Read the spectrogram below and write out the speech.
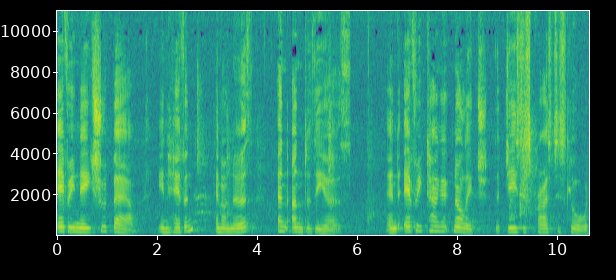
every knee should bow in heaven and on earth and under the earth, and every tongue acknowledge that Jesus Christ is Lord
